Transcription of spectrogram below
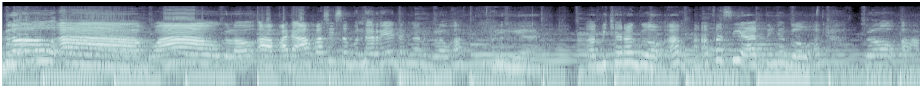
glow up wow glow up ada apa sih sebenarnya dengan glow up Oh, iya. Eh, bicara glow up, apa sih artinya glow up? glow up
